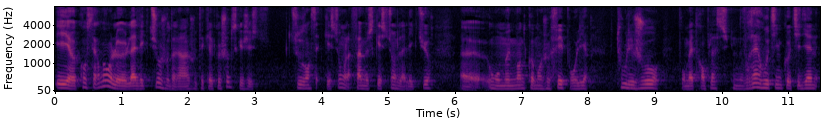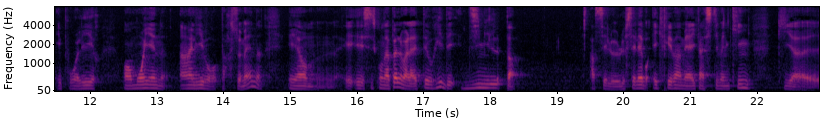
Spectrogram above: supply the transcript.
Et euh, concernant la lecture, je voudrais rajouter quelque chose parce que j'ai souvent cette question, la fameuse question de la lecture, euh, où on me demande comment je fais pour lire tous les jours, pour mettre en place une vraie routine quotidienne et pour lire en moyenne un livre par semaine. Et, euh, c'est ce qu'on appelle la théorie des 10 000 pas. C'est le, célèbre écrivain américain Stephen King euh,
